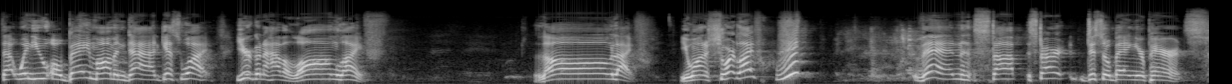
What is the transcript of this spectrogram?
that when you obey mom and dad, guess what? You're going to have a long life. Long life. You want a short life? Then stop, start disobeying your parents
